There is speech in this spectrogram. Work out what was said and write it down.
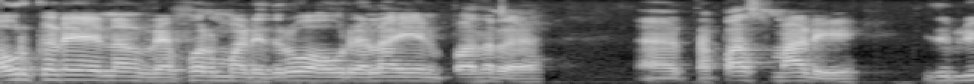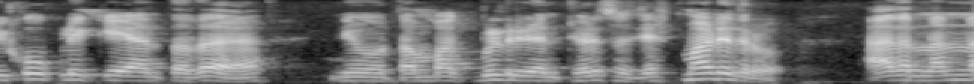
ಅವ್ರ ಕಡೆ ನನಗೆ ರೆಫರ್ ಮಾಡಿದರು, ಅವರೆಲ್ಲ ಏನಪ್ಪ ಅಂದ್ರೆ ತಪಾಸ್ ಮಾಡಿ, ಇದು ಲಿಕೋಪ್ಲಿಕೆ ಅಂತದ ನೀವು ತಂಬಾಕು ಬಿಡ್ರಿ ಅಂತ ಹೇಳಿ ಸಜೆಸ್ಟ್ ಮಾಡಿದರು. ಆದ್ರೆ ನನ್ನ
